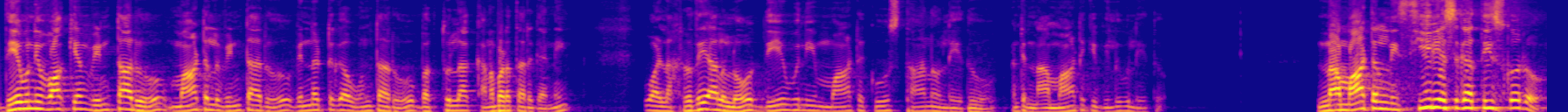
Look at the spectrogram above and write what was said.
దేవుని వాక్యం వింటారు మాటలు వింటారు విన్నట్టుగా ఉంటారు భక్తుల్లా కనబడతారు కానీ వాళ్ళ హృదయాలలో దేవుని మాటకు స్థానం లేదు. అంటే నా మాటకి విలువ లేదు. నా మాటల్ని సీరియస్గా తీసుకోరు.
